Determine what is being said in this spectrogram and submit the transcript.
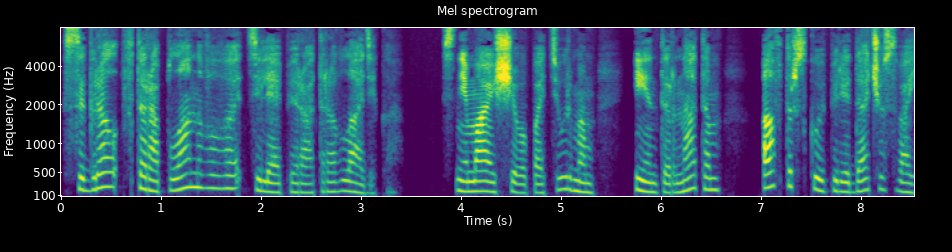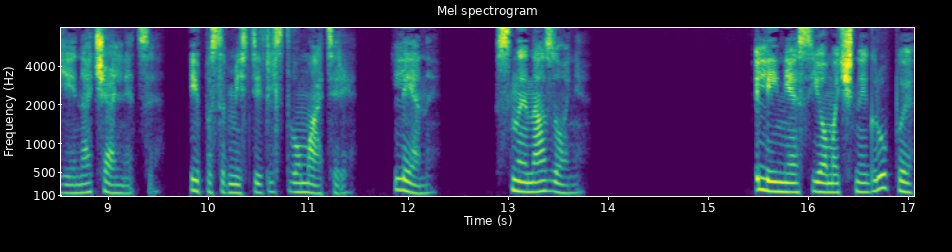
сыграл второпланового телеоператора Владика, снимающего по тюрьмам и интернатам авторскую передачу своей начальницы и по совместительству матери, Лены, «Сны на зоне». Линия съемочной группы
